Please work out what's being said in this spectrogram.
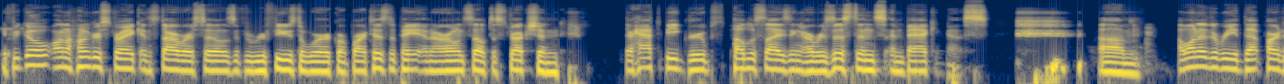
If we go on a hunger strike and starve ourselves, if we refuse to work or participate in our own self destruction, there have to be groups publicizing our resistance and backing us. Um, I wanted to read that part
